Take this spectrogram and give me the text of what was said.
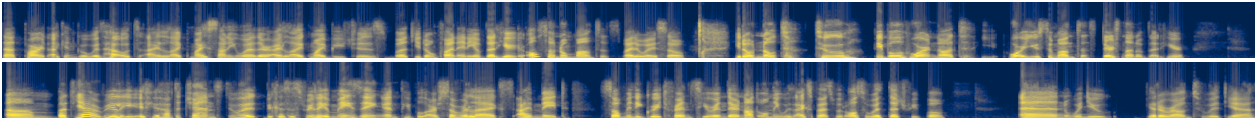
That part I can go without. I like my sunny weather. I like my beaches, but you don't find any of that here. Also, no mountains, by the way. So you don't note to people who are not who are used to mountains. There's none of that here. Um, but yeah, really, if you have the chance, do it because it's really amazing and people are so relaxed. I made so many great friends here and there, not only with expats but also with Dutch people. And when you get around to it, yeah,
